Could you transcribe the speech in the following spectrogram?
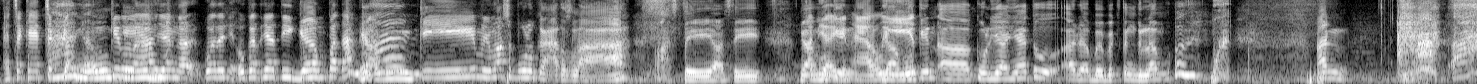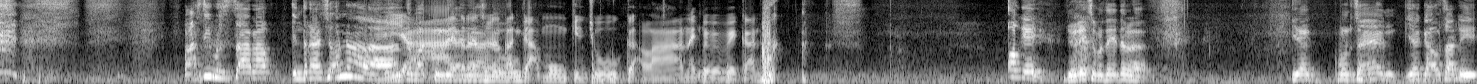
ecek-ecek Ah, nggak mungkin, mungkin. lah yang nggak kuotanya ukatnya tiga empat ah nggak Ya. mungkin minimal 10 ke atas lah Pasti, pasti. Nggak Kan mungkin, elit. nggak mungkin eh, kuliahnya tuh ada bebek tenggelam. kan Pasti secara internasional lah iya tempat kuliahnya internasional tuh. kan nggak mungkin juga lah naik BBB kan Oke, jadi seperti itulah. Ya menurut saya ya gak usah di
